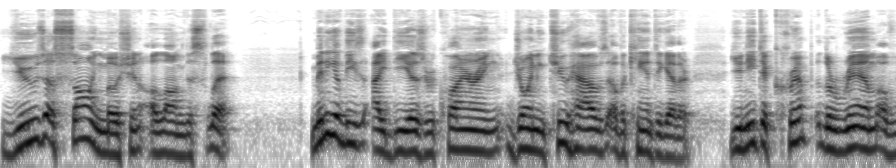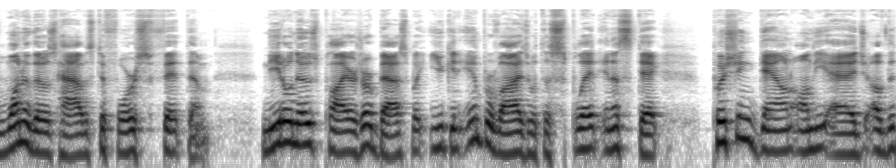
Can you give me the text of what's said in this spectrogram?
use a sawing motion along the slit. Many of these ideas requiring joining two halves of a can together. You need to crimp the rim of one of those halves to force fit them. Needle nose pliers are best, but you can improvise with a split in a stick pushing down on the edge of the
